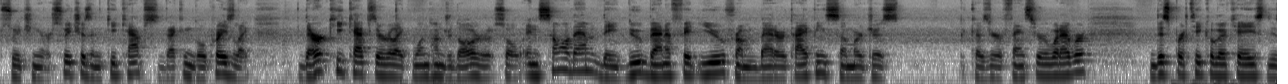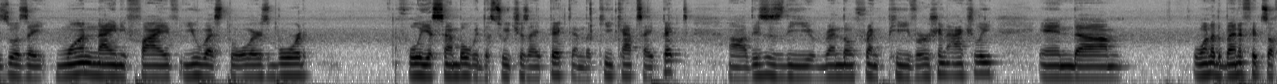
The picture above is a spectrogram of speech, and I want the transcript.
switching your switches and keycaps. That can go crazy. Like there are keycaps that are like $100 or so, and some of them they do benefit you from better typing. Some are just because you're fancy or whatever. In this particular case, this was a 195 US dollars board fully assembled with the switches I picked and the keycaps I picked. Uh, this is the Random Frank P version actually, and um, one of the benefits of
